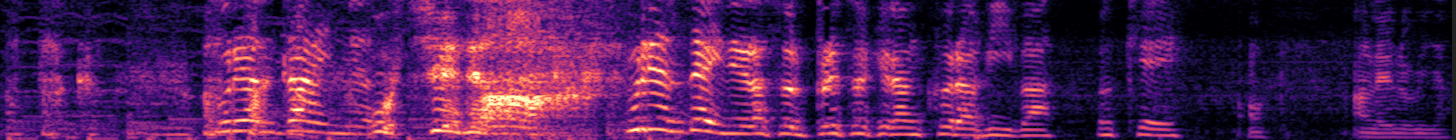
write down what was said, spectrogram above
Attacco! Pure Undyne! Uccidila! Pure Undyne era sorpresa che era ancora viva. Ok. Alleluia.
